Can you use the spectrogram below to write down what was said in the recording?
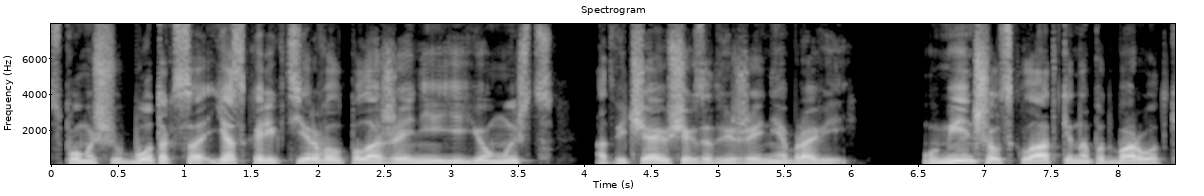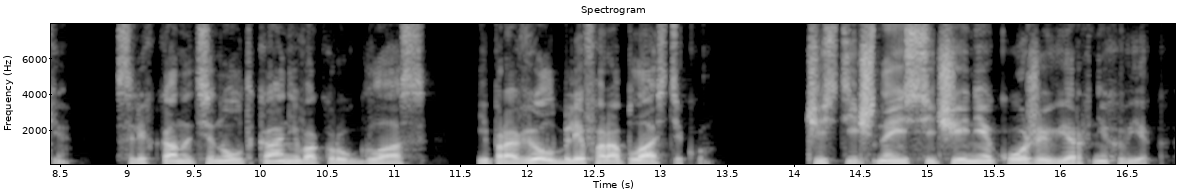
с помощью ботокса я скорректировал положение ее мышц, отвечающих за движение бровей. Уменьшил складки на подбородке, слегка натянул ткани вокруг глаз и провел блефаропластику. Частичное иссечение кожи верхних век.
